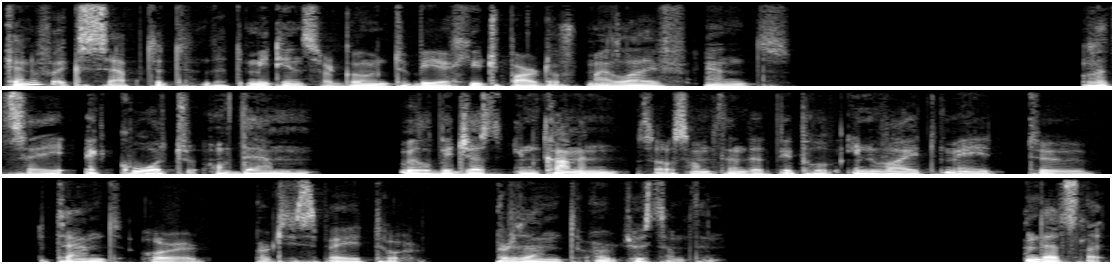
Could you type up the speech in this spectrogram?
kind of accepted that meetings are going to be a huge part of my life and let's say a quarter of them will be just in common. So something that people invite me to attend or participate or present or do something. And that's like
